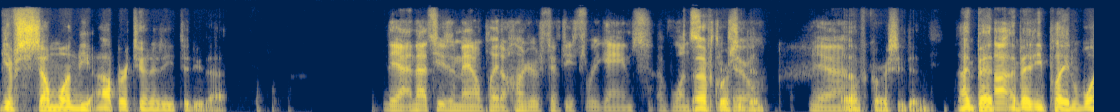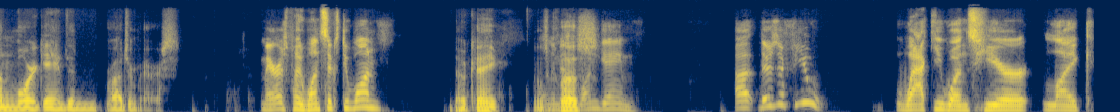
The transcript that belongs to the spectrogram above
give someone the opportunity to do that. Yeah, and that season, Mantle played 153 games of 162. Of course he did. Yeah. Of course he did. I bet. Uh, I bet he played one more game than Roger Maris. Maris played 161. Okay, that was Only close. one game. Uh, there's a few wacky ones here, like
